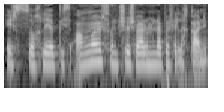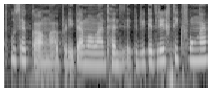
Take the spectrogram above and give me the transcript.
ist es so ein etwas anderes und sonst wären wir eben vielleicht gar nicht rausgegangen, aber in dem Moment haben sie es irgendwie richtig gefunden.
